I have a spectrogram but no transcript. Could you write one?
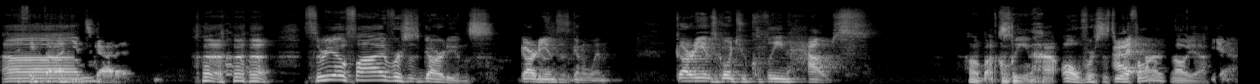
I think the Um, Onions got it. 305 versus Guardians. Guardians is going to win. Guardians going to clean house. I don't know about clean house. Oh, versus 305? oh, yeah. Yeah,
